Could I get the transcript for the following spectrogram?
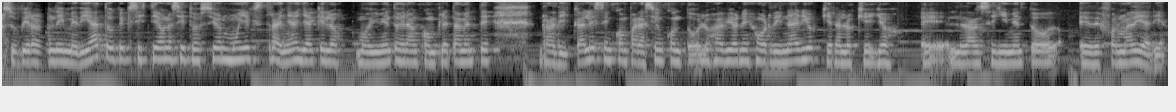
supieron de inmediato que existía una situación muy extraña, ya que los movimientos eran completamente radicales en comparación con todos los aviones ordinarios, que eran los que ellos eh, le dan seguimiento eh, de forma diaria.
